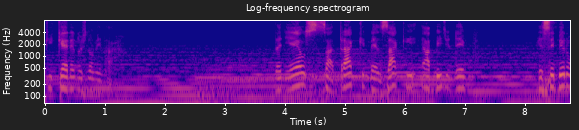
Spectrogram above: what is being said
que querem nos dominar. Daniel, Sadraque, Mesaque e Abidnego receberam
